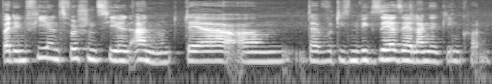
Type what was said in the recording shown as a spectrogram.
bei den vielen Zwischenzielen an und der, ähm, der wird diesen Weg sehr, sehr lange gehen können.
